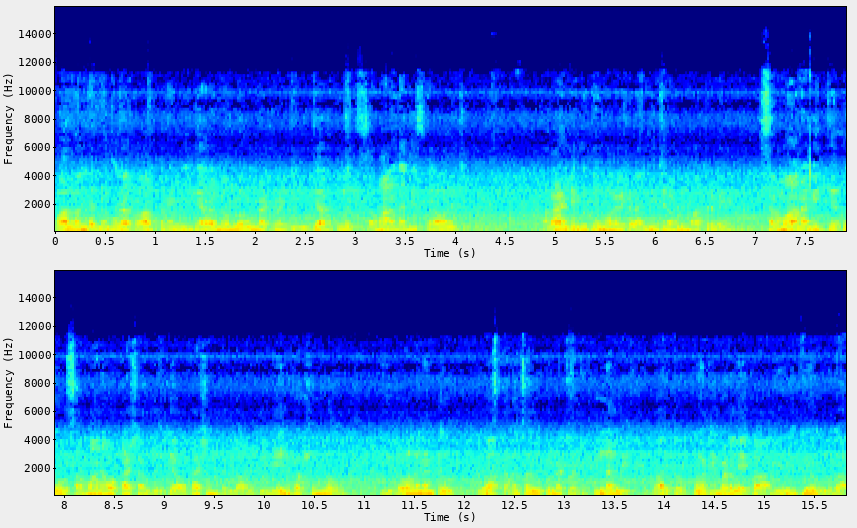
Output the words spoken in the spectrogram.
వాళ్ళందరినీ కూడా కార్పొరేట్ విద్యారంగంలో ఉన్నటువంటి విద్యార్థులకు సమానంగా తీసుకురావాలని చెప్పారు. అలాంటి విద్యను మనం ఇక్కడ అందించినప్పుడు మాత్రమే సమాన విద్యతో సమాన అవకాశాలు దొరికే అవకాశం ఉంటుంది కాబట్టి లేని పక్షంలో ఈ గవర్నమెంట్ వ్యవస్థలో చదువుకున్నటువంటి పిల్లలు వారితో పోటీ పడలేక నిరుద్యోగులుగా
